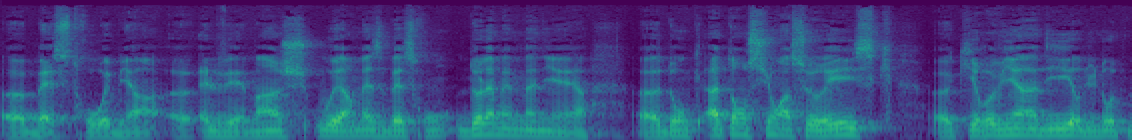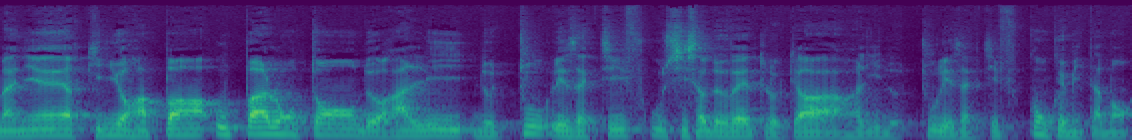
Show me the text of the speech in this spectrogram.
euh, baissent trop, eh bien LVMH euh, ou Hermès baisseront de la même manière. Euh, donc attention à ce risque. Euh, qui revient à dire d'une autre manière qu'il n'y aura pas ou pas longtemps de rallye de tous les actifs, ou si ça devait être le cas, un rallye de tous les actifs concomitamment,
